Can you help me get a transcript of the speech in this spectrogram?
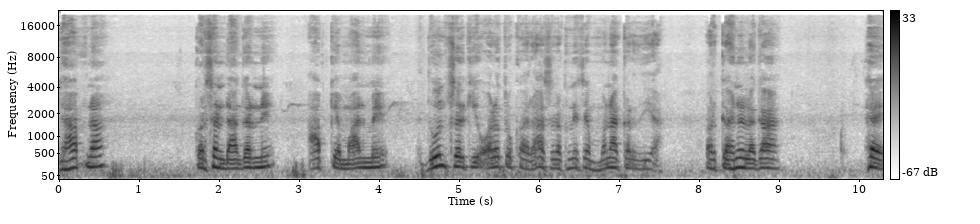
जहाँ अपना करसन डागर ने आपके मान में धुंध सर की औरतों का रास रखने से मना कर दिया और कहने लगा है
